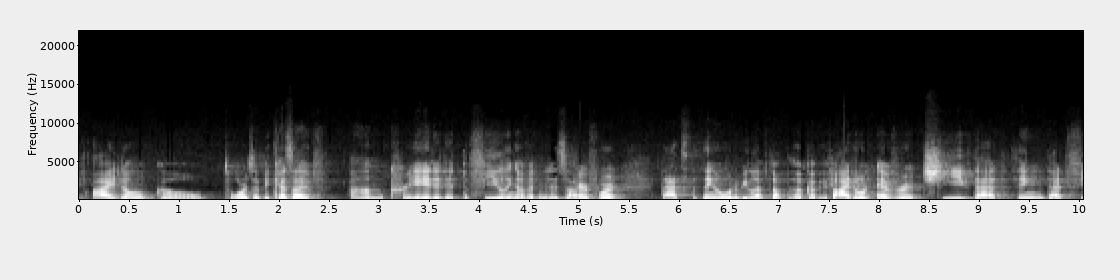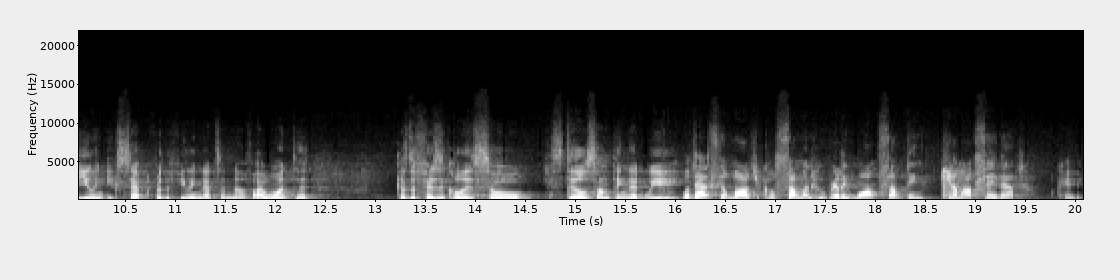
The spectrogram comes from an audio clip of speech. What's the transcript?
if I don't go towards it because I've um, created it, the feeling of it and the desire for it, that's the thing I want to be left off the hook of. If I don't ever achieve that thing, that feeling, except for the feeling, that's enough. I want to, because the physical is so still something that we. Well, that's illogical. Someone who really wants something cannot say that. Okay.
